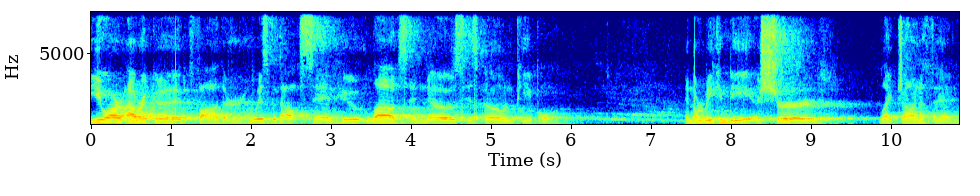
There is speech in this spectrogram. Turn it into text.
you are our good Father who is without sin, who loves and knows his own people. And Lord, we can be assured, like Jonathan,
